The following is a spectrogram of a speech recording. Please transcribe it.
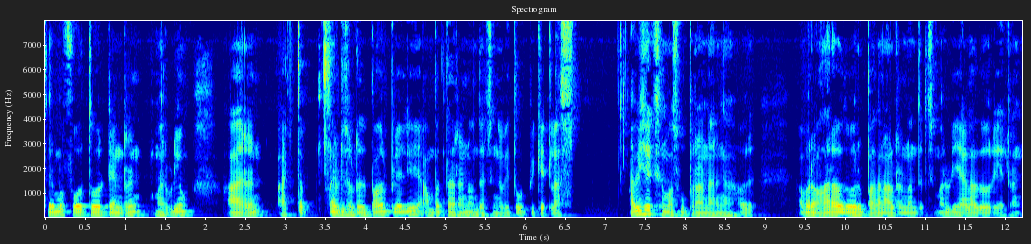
திரும்ப ஃபோர்த் ஓவர் டென் ரன் மறுபடியும் ஆறு ரன் அடுத்த எப்படி சொல்கிறது பவர் பிளேலேயே ஐம்பத்தாறு ரன் வந்துருச்சுங்க without wicket loss Abhishek Sharma சூப்பராக ஆனாருங்க. அவர் அப்புறம் ஆறாவது ஓவர் பதினாலு ரன் வந்துருச்சு. மறுபடியும் ஏழாவது ஓவர் ஏழு ரன்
